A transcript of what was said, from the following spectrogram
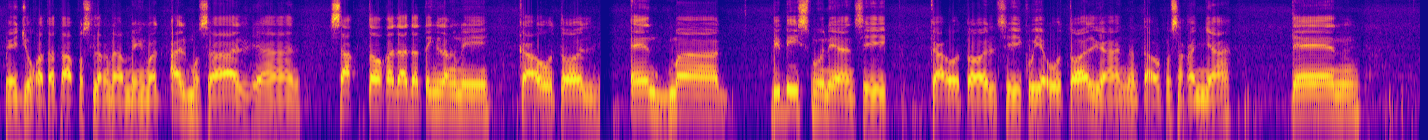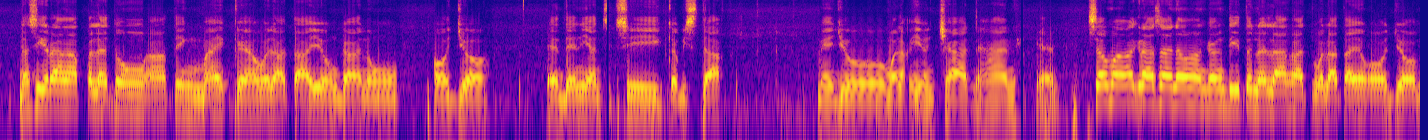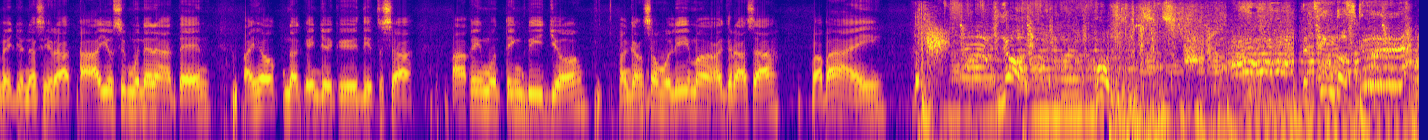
Medyo katatapos lang namin mag-almusal. Yan. Sakto, kadadating lang ni Kautol. And mag bibis muna yan si Kautol, si Kuya Utol. Yan, ang tawag ko sa kanya. Then, nasira nga pala tong ating mic, kaya wala tayong ganong audio. And then yan, si Kabisdak, medyo malaki yung chan. Yan. Yan. So mga kagrasa, no, hanggang dito na lang at wala tayong audio, medyo nasira. At aayusin muna natin. I hope nag-enjoy kayo dito sa aking munting video. Hanggang sa muli mga kagrasa. Bye-bye! Yo! Boom! The thing goes.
